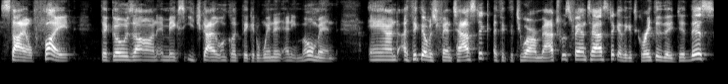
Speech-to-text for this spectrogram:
style fight that goes on and makes each guy look like they could win at any moment. And I think that was fantastic. I think the two hour match was fantastic. I think it's great that they did this.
